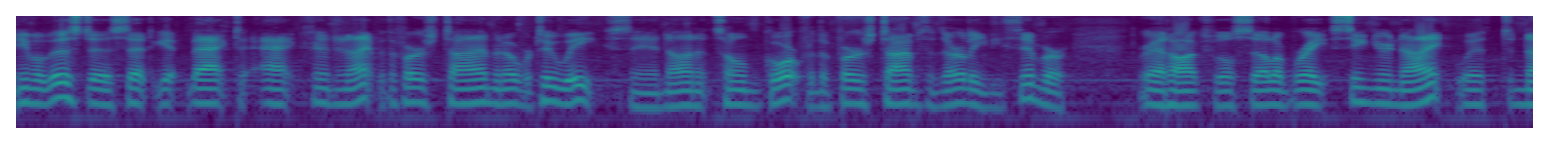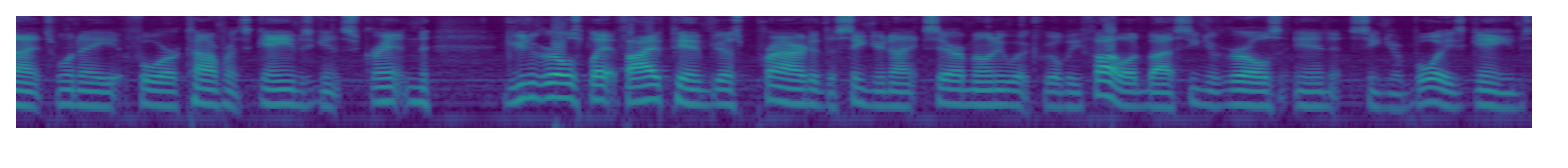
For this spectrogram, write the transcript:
Nemo Vista is set to get back to action tonight for the first time in over two weeks and on its home court for the first time since early December. Redhawks will celebrate senior night with tonight's 1A4 conference games against Scranton. Junior girls play at 5 p.m. just prior to the senior night ceremony, which will be followed by senior girls and senior boys games.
